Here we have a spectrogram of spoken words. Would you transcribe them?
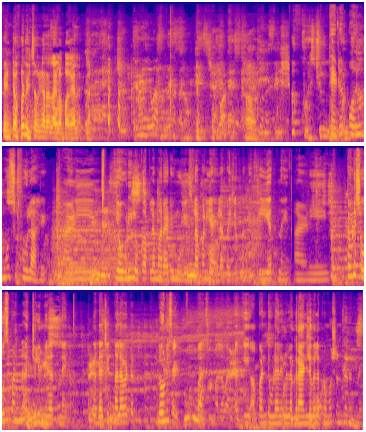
पेंटा पण विचार करायला लागला बघायला लागला. थिएटर ऑलमोस्ट फुल आहे आणि एवढी लोक आपल्या मराठी मूवीजला पण यायला पाहिजेत पण तितकी येत नाहीत आणि तेवढे शोज पण ॲक्च्युली मिळत नाहीत. कदाचित मला वाटतं दोन्ही साईड बाजू मला वाटतं की आपण तेवढ्या लेवलला ग्रँड लेवलला प्रमोशन करत नाही.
